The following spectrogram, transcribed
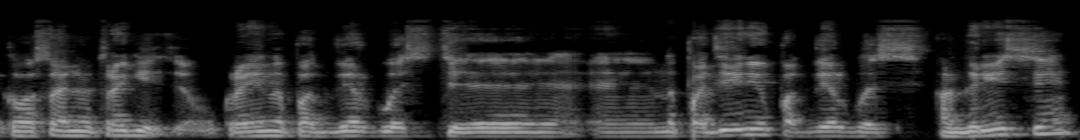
колоссальную трагедию. Украина подверглась нападению, подверглась агрессии.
